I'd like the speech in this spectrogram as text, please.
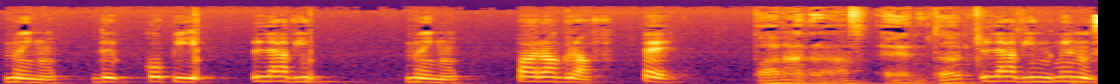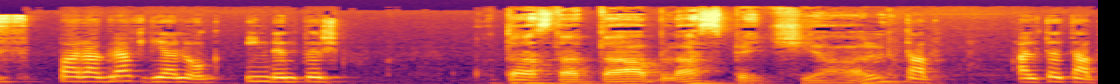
Menu. De copie. Lavin. Menu. Paragraf. P. Paragraf, Enter. Laving menus. Paragraf dialog. Indentări. Cu tasta Tab la special. Tab. Altă tab.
